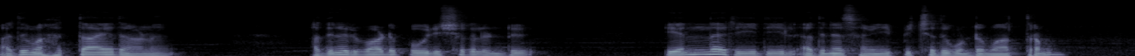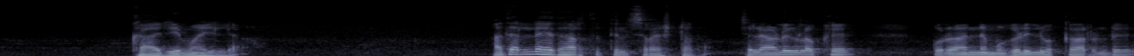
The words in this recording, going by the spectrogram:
അത് മഹത്തായതാണ് അതിനൊരുപാട് പോരിശകളുണ്ട് എന്ന രീതിയിൽ അതിനെ സമീപിച്ചത് കൊണ്ട് മാത്രം കാര്യമായില്ല. അതല്ല യഥാർത്ഥത്തിൽ ശ്രേഷ്ഠത. ചില ആളുകളൊക്കെ ഖുറാനെ മുകളിൽ വെക്കാറുണ്ട്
